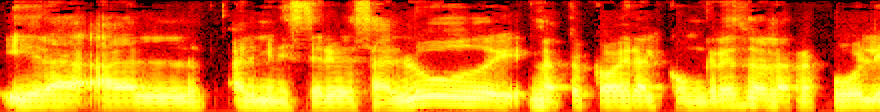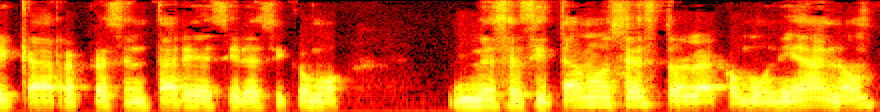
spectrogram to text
ir a, al, al, Ministerio de Salud, y me ha tocado ir al Congreso de la República, representar y decir así como, necesitamos esto, la comunidad, ¿no?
